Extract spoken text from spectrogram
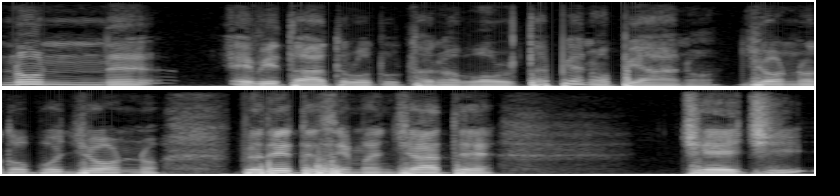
non evitatelo tutta una volta, piano piano, giorno dopo giorno, vedete se mangiate ceci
